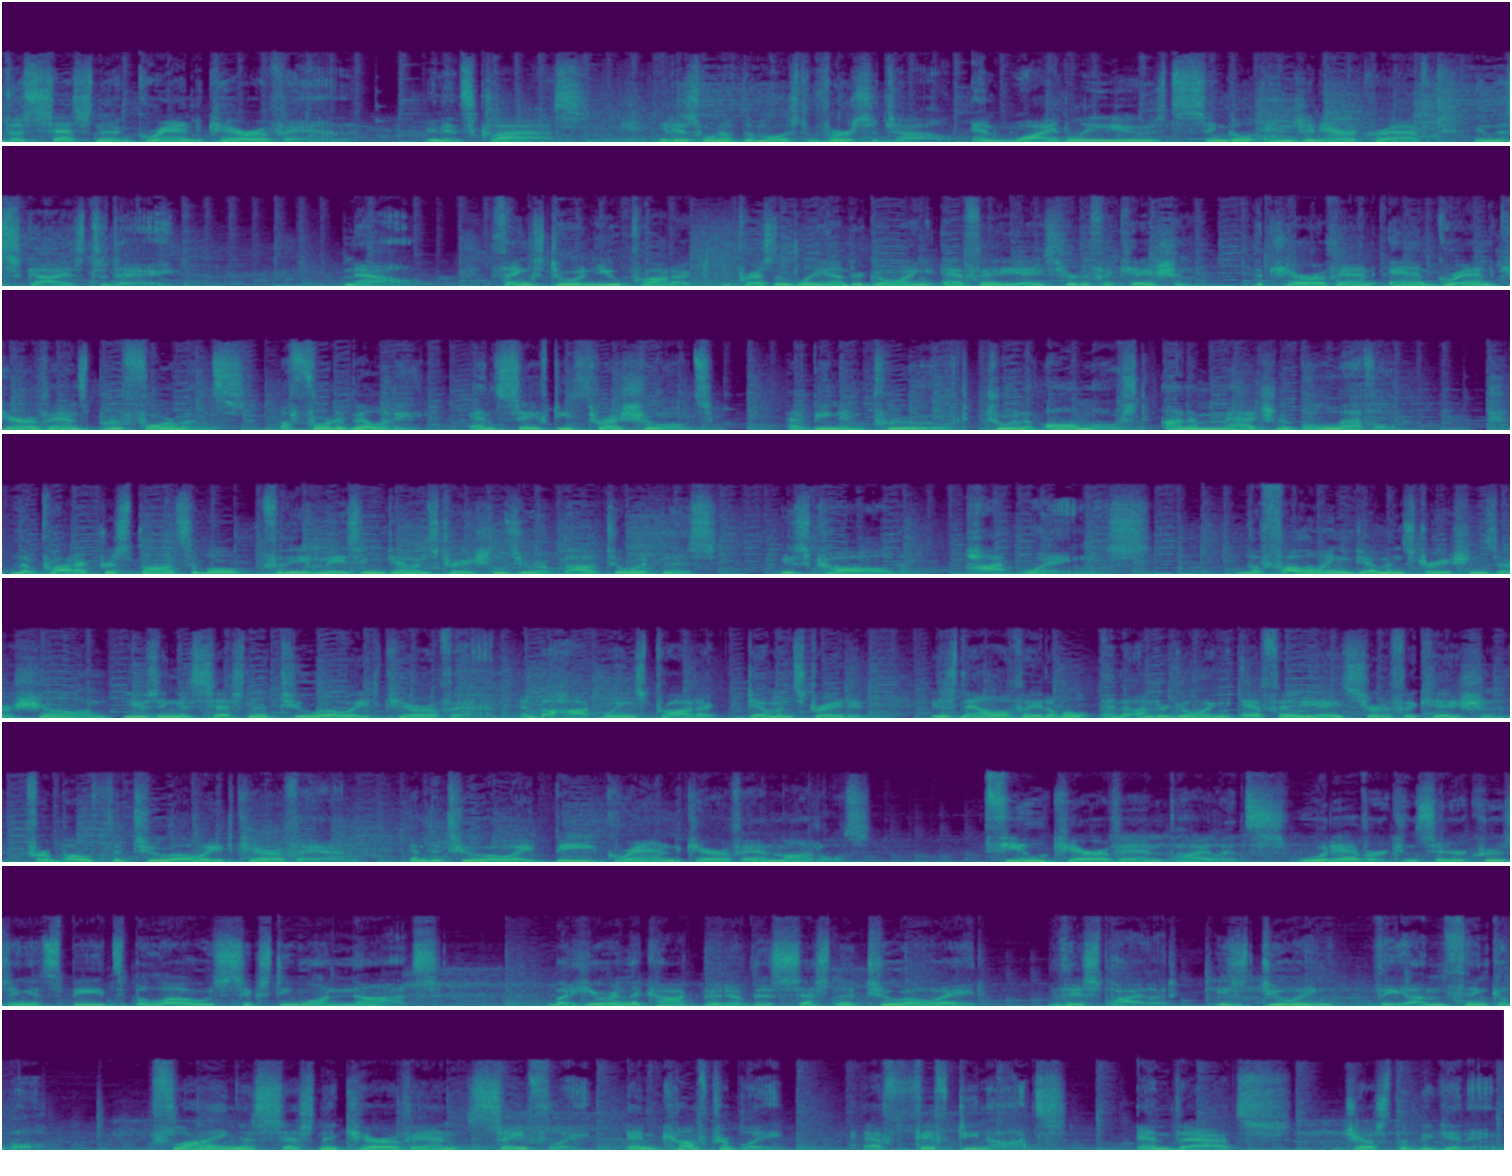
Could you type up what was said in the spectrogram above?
The Cessna Grand Caravan. In its class, it is one of the most versatile and widely used single-engine aircraft in the skies today. Now, thanks to a new product presently undergoing FAA certification, the Caravan and Grand Caravan's performance, affordability, and safety thresholds have been improved to an almost unimaginable level. The product responsible for the amazing demonstrations you're about to witness is called Hot Wings. The following demonstrations are shown using a Cessna 208 Caravan, and the Hot Wings product demonstrated is now available and undergoing FAA certification for both the 208 Caravan and the 208B Grand Caravan models. Few Caravan pilots would ever consider cruising at speeds below 61 knots, but here in the cockpit of this Cessna 208, this pilot is doing the unthinkable. Flying a Cessna Caravan safely and comfortably at 50 knots. And that's just the beginning.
